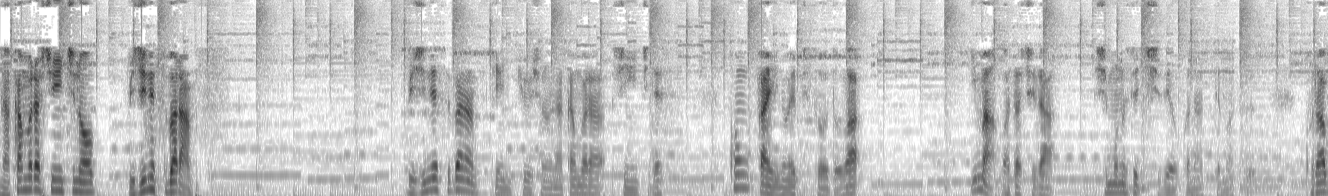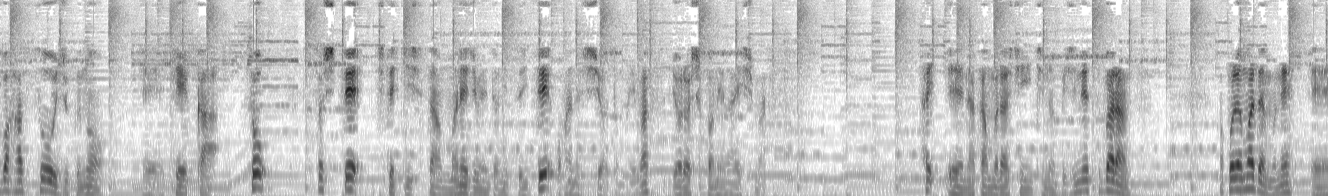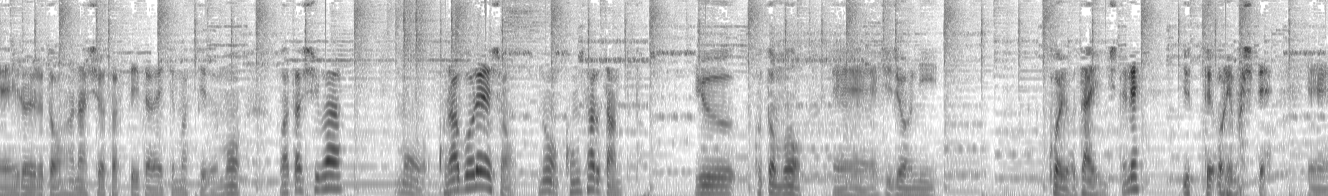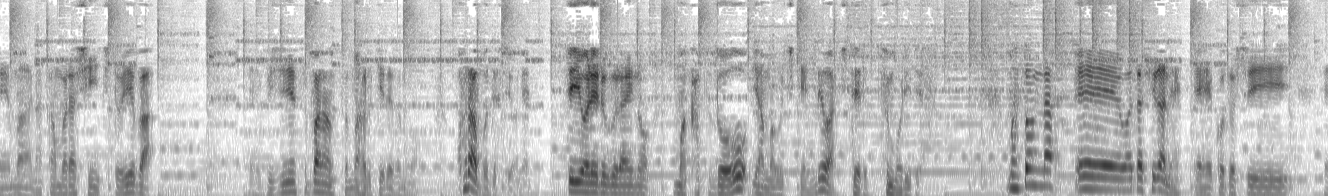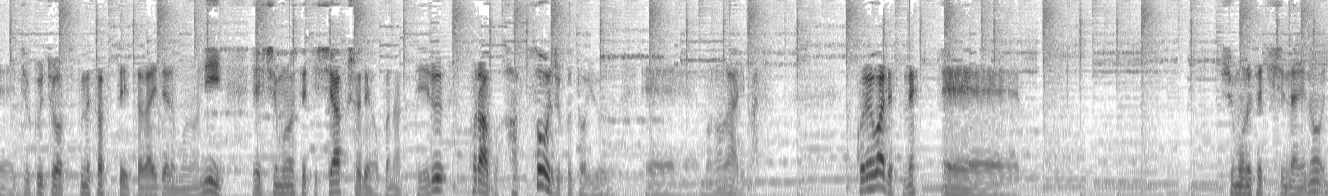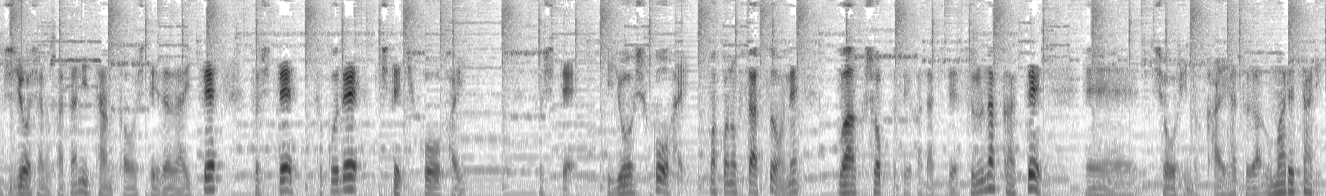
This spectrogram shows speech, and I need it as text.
中村真一のビジネスバランス。ビジネスバランス研究所の中村真一です。今回のエピソードは、今私が下関市で行ってますコラボ発想塾の、え、経過と、そして知的資産マネジメントについてお話ししようと思います。よろしくお願いします。はい、えー、中村真一のビジネスバランス。これまでもね、えー、いろいろとお話をさせていただいてますけれども、私はもうコラボレーションのコンサルタントということも、えー、非常に声を大にしてね、言っておりまして、えー、まあ中村真一といえば、えビジネスバランスもあるけれども、コラボですよねって言われるぐらいの、まあ、活動を山口県ではしてるつもりです。まあ、そんな、えー、私がね、えー、今年、えー、塾長を務めさせていただいているものに、え下関市役所で行っているコラボ発送塾という、えものがあります。これはですね、え下関市内の事業者の方に参加をしていただいて、そしてそこで知的後輩、そして異業種後輩、まあ、この二つをね、ワークショップという形でする中で、えー、商品の開発が生まれたり、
